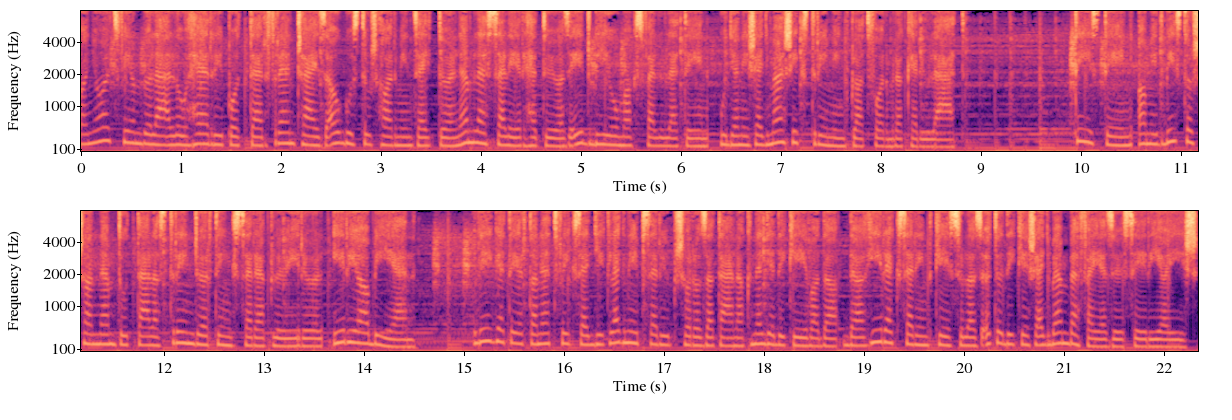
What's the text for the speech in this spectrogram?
A nyolc filmből álló Harry Potter franchise augusztus 31-től nem lesz elérhető az HBO Max felületén, ugyanis egy másik streaming platformra kerül át. 10 tény, amit biztosan nem tudtál a Stranger Things szereplőiről, írja a BN. Véget ért a Netflix egyik legnépszerűbb sorozatának negyedik évada, de a hírek szerint készül az ötödik és egyben befejező széria is.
